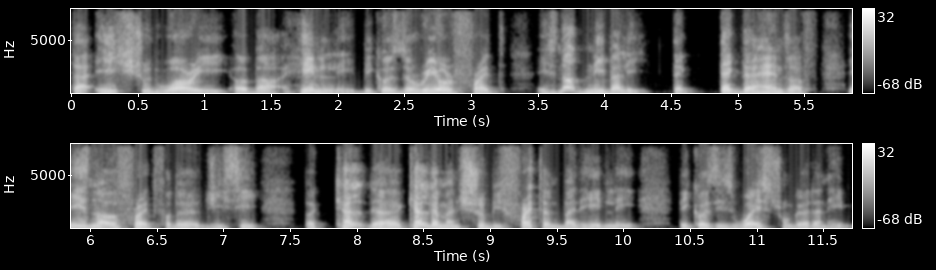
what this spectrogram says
that he should worry about Hindley because the real threat is not Nibali. Take, take the hands off. He's not a threat for the GC, but Cal, uh, Kelderman should be threatened by Hindley because he's way stronger than him.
